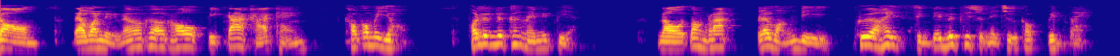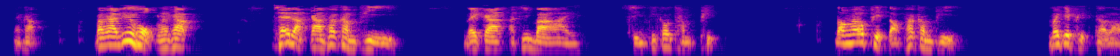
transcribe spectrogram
ยอม แต่วันหนึ่งแล้วเขาเขาปีกล้าขาแข็งเขาก็ไม่ยอม เพราะลึกๆข้างในไม่เปลี่ยน เราต้องรัก และหวังดีเพื่อให้สิ่งที่ลึกที่สุดในชีวิตเขาเปลี่ยนแปลงนะครับ ประการที่หกนะครับ ใช้หลักการพระคัมภีร์ในการอธิบายสิ่งที่เขาทำผิด ต้องให้เขาผิดต่อพระคัมภีร์ ไม่ใช่ผิดกับเรา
